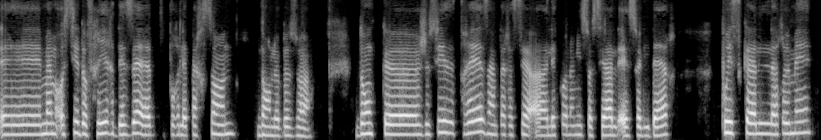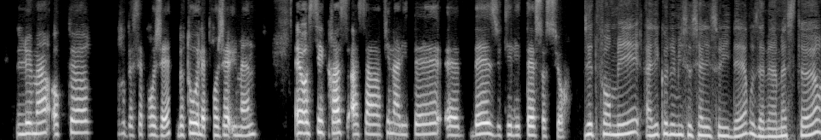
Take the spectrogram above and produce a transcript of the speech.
et même aussi d'offrir des aides pour les personnes dans le besoin. Donc, euh, je suis très intéressée à l'économie sociale et solidaire puisqu'elle remet l'humain au cœur de ses projets, de tous les projets humains, et aussi grâce à sa finalité des utilités sociaux. Vous êtes formé à l'économie sociale et solidaire, vous avez un master.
